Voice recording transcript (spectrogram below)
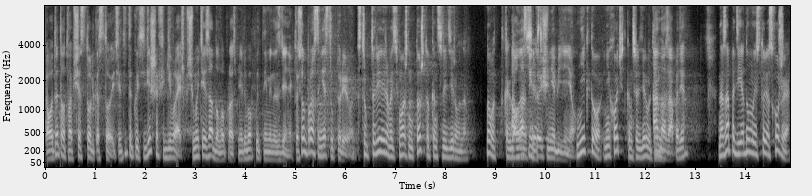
а вот это вот вообще столько стоить. И ты такой сидишь, офигеваешь. Почему я тебе задал вопрос? Вопрос. Мне любопытно именно с денег. То есть он просто не структурирован. Структурировать можно то, что консолидировано. Ну, вот, когда а у нас, нас никто есть. еще не объединил. Никто не хочет консолидировать. А рынок. на Западе? На Западе, я думаю, история схожая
